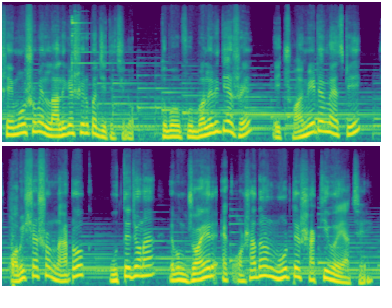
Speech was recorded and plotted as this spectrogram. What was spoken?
সেই মৌসুমে লালিগা শিরোপা জিতেছিল। তবুও ফুটবলের ইতিহাসে এই ছয় মিনিটের ম্যাচটি অবিশ্বাস্য নাটক, উত্তেজনা এবং জয়ের এক অসাধারণ মুহূর্তের সাক্ষী হয়ে আছে।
